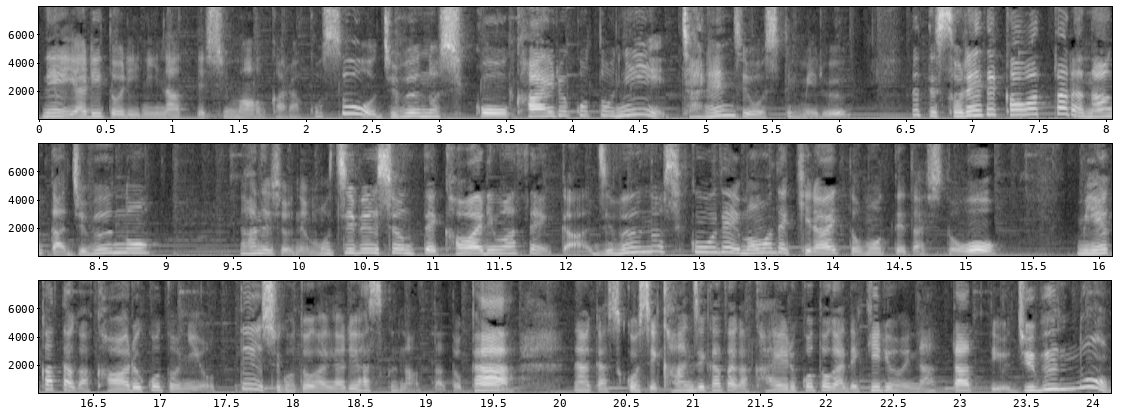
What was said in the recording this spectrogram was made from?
ね、やり取りになってしまうからこそ自分の思考を変えることにチャレンジをしてみる。だってそれで変わったらなんか自分の何でしょうね。モチベーションって変わりませんか？自分の思考で今まで嫌いと思ってた人を見え方が変わることによって仕事がやりやすくなったとかなんか少し感じ方が変えることができるようになったっていう自分の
